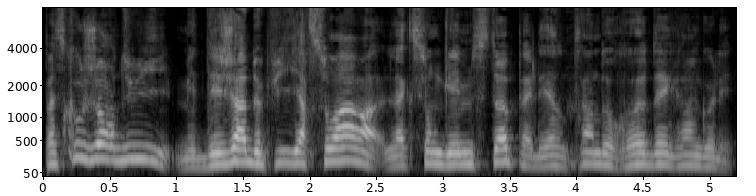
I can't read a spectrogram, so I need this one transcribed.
Parce qu'aujourd'hui, mais déjà depuis hier soir, l'action GameStop, elle est en train de redégringoler.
